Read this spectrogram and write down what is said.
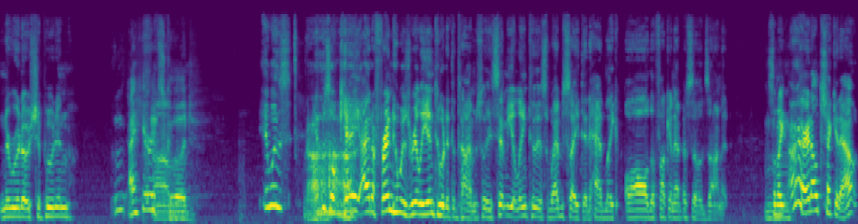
Naruto Shippuden. I hear it's Um, good. It was it was ah. okay. I had a friend who was really into it at the time, so they sent me a link to this website that had like all the fucking episodes on it. So I'm like, mm-hmm. all right, I'll check it out.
